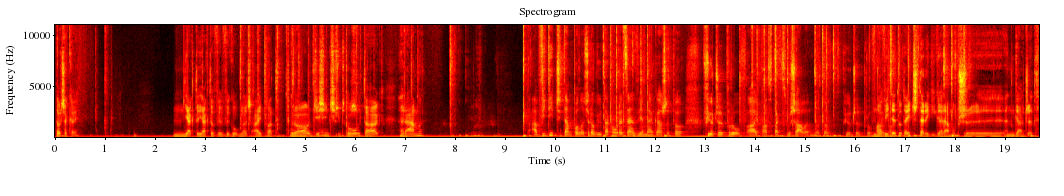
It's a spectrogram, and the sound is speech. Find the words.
To czekaj. Mm, Jak to, jak to wy, wygooglać? iPad Pro No, 10,5, tak. RAM? A Vitici tam ponoć robił taką recenzję mega, że to future proof iPad, tak słyszałem. No to future proof No iPad. widzę tutaj 4 giga RAMu przy Engadget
